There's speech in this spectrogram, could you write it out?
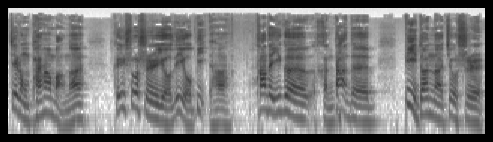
这种排行榜呢。可以说是有利有弊哈，它的一个很大的弊端呢，就是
